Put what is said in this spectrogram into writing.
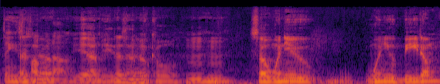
think he's that's popping dope. out. Yeah. That'd be, That's that'd dope. be cool. Mm-hmm. So when you when you beat him,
